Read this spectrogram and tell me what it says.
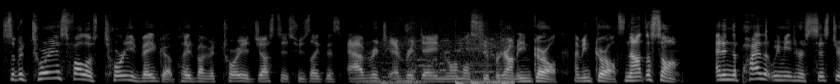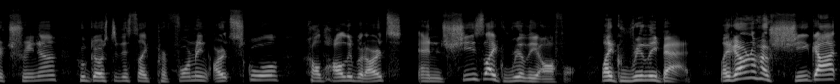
So Victorious follows Tori Vega, played by Victoria Justice, who's like this average, everyday, normal supergirl. I mean, girl. I mean, girl. It's not the song. And in the pilot, we meet her sister Trina, who goes to this like performing arts school called Hollywood Arts, and she's like really awful, like really bad. Like I don't know how she got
